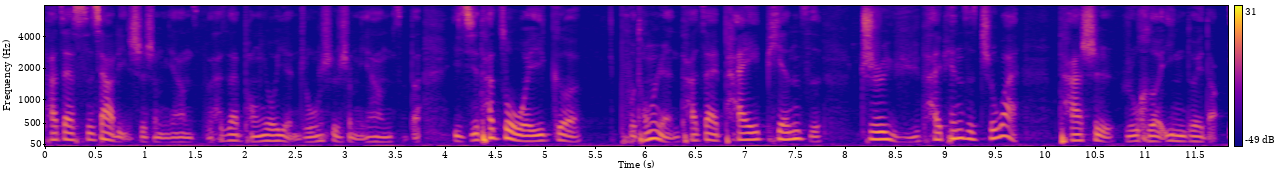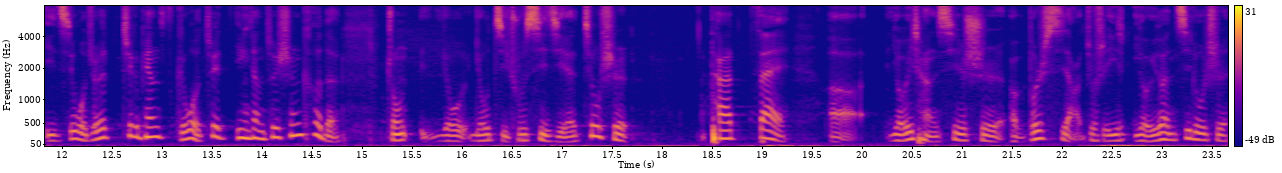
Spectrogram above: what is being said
他在私下里是什么样子的，他在朋友眼中是什么样子的，以及他作为一个普通人，他在拍片子之余、拍片子之外，他是如何应对的，以及我觉得这个片子给我最印象最深刻的中有有几处细节，就是他在呃。有一场戏是呃不是戏啊，就是一有一段记录是，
